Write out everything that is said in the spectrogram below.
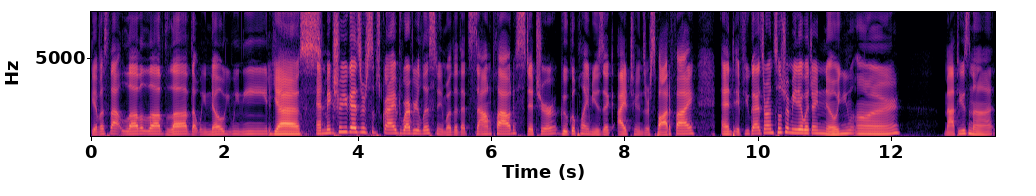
Give us that love, of love, love that we know we need. Yes. And make sure you guys are subscribed wherever you're listening, whether that's SoundCloud, Stitcher, Google Play Music, iTunes, or Spotify. And if you guys are on social media, which I know you are, Matthew's not.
